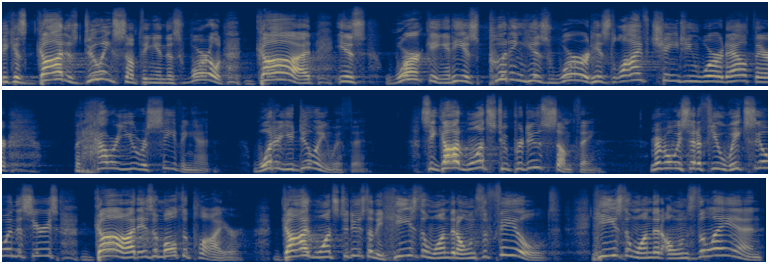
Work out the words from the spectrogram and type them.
Because God is doing something in this world. God is working and He is putting His word, His life changing word out there but how are you receiving it? What are you doing with it? See, God wants to produce something. Remember what we said a few weeks ago in the series? God is a multiplier. God wants to do something. He's the one that owns the field. He's the one that owns the land.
